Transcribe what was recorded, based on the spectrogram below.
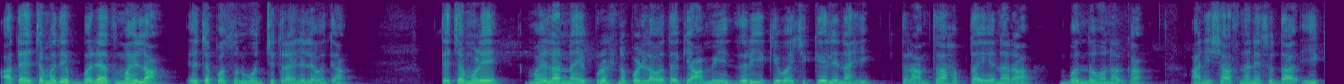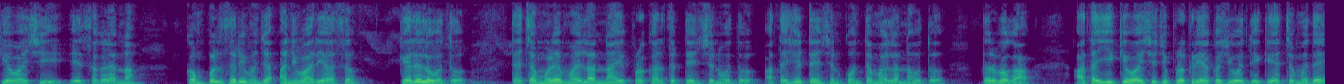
आता याच्यामध्ये बऱ्याच महिला याच्यापासून वंचित राहिलेल्या होत्या. त्याच्यामुळे महिलांना एक प्रश्न पडला होता की आम्ही जर ई के वाय सी केली नाही तर आमचा हप्ता येणारा बंद होणार का? आणि शासनाने सुद्धा ई के वाय सी हे सगळ्यांना कंपल्सरी म्हणजे अनिवार्य असं केलेलं होतं. त्याच्यामुळे महिलांना एक प्रकारचं टेन्शन होतं. आता हे टेन्शन कोणत्या महिलांना होतं? तर बघा आता ई के वाय सीची प्रक्रिया कशी होती की याच्यामध्ये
